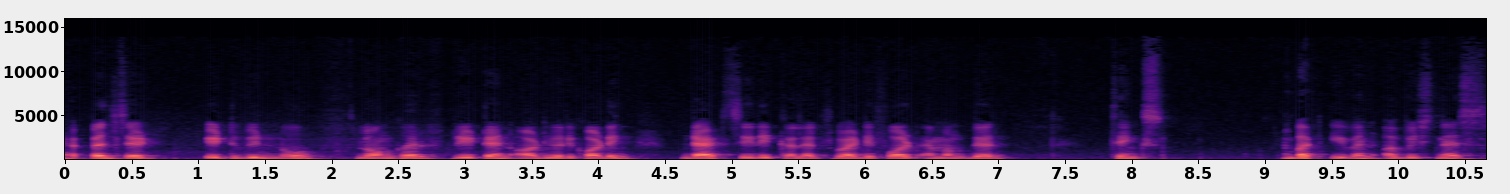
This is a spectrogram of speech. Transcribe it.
Apple said it will no longer retain audio recording that Siri collects by default among their things. But even a business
